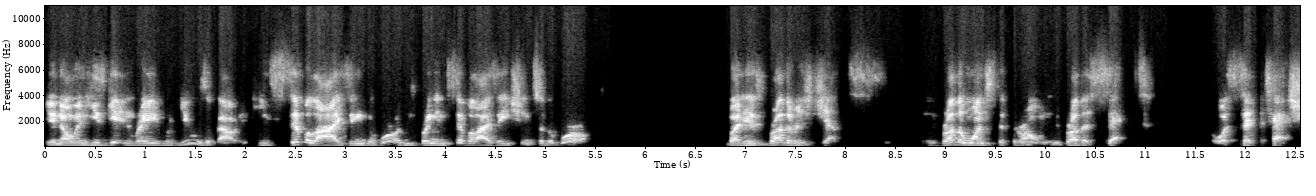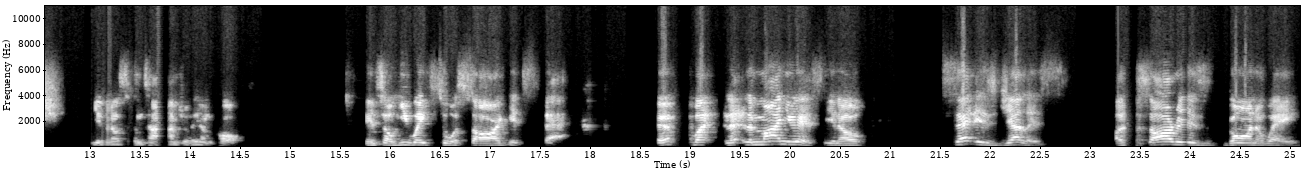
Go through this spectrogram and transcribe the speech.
you know, and he's getting rave reviews about it. He's civilizing the world. He's bringing civilization to the world but his brother is jealous. His brother wants the throne. His brother Set or Setesh, you know, sometimes you'll hear him called. And so he waits till Asar gets back. Eh, but mind you this, you know, Set is jealous. Asar is gone away.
